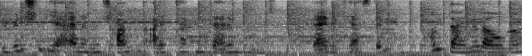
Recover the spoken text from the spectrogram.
wir wünschen dir einen entspannten Alltag mit deinem Hund. Deine Kerstin und deine Laura.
